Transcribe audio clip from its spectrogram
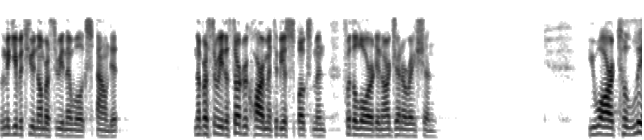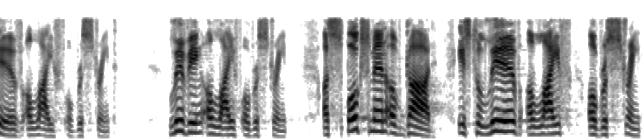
Let me give it to you, number three, and then we'll expound it. Number three, the third requirement to be a spokesman for the Lord in our generation. You are to live a life of restraint. Living a life of restraint. A spokesman of God is to live a life of restraint.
